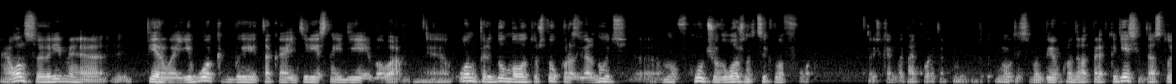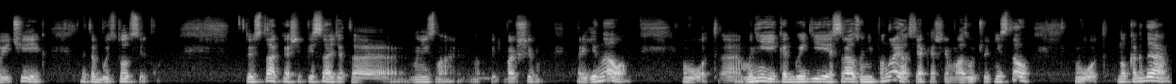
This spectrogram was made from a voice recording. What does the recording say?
он в свое время, первая его как бы такая интересная идея была, э, он придумал эту штуку развернуть э, ну, в кучу вложенных циклов форм. То есть, как бы такой, так, ну, если мы берем квадрат порядка 10, да, 100 ячеек, это будет 100 циклов. То есть так, конечно, писать это, ну не знаю, надо быть большим оригиналом. Вот. А мне как бы идея сразу не понравилась, я, конечно, ему озвучивать не стал. Вот. Но когда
